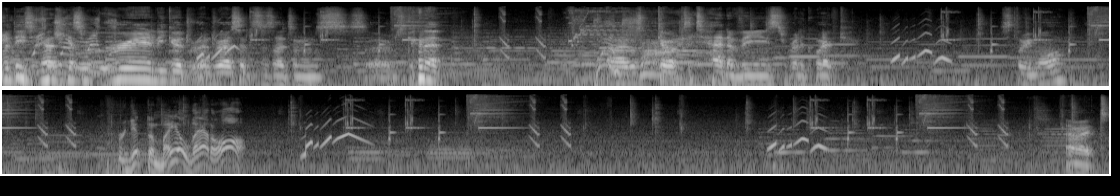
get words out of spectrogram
with these, you can actually get some really good rare synthesis items. So I'm just gonna uh, just go up to 10 of these really quick. Just three more. Forget to mail that off. Alright.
